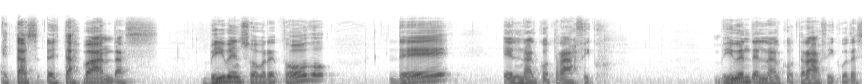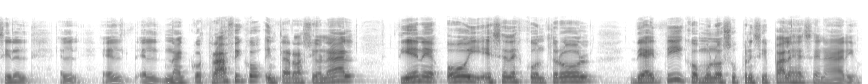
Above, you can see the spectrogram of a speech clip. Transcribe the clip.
estas, estas bandas viven sobre todo de el narcotráfico. Viven del narcotráfico, es decir, el, narcotráfico internacional tiene hoy ese descontrol de Haití como uno de sus principales escenarios.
